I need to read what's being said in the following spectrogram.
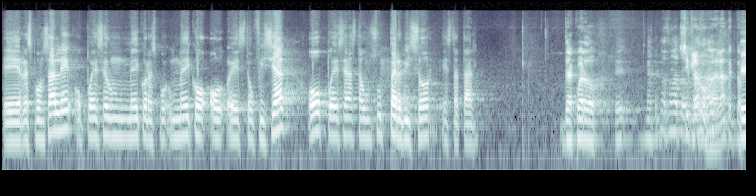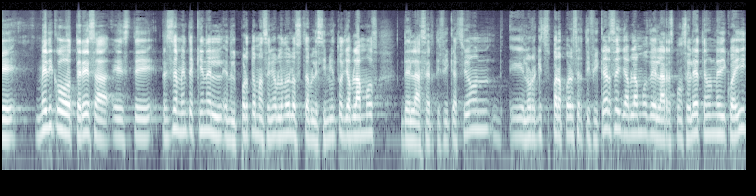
eh, responsable o puede ser un médico, un médico este, oficial o puede ser hasta un supervisor estatal. De acuerdo. Eh, sí, claro, adelante. Eh, Médico Teresa, este, precisamente aquí en el, en el puerto de Manzanillo, hablando de los establecimientos, ya hablamos de la certificación, eh, los requisitos para poder certificarse, ya hablamos de la responsabilidad de tener un médico ahí.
